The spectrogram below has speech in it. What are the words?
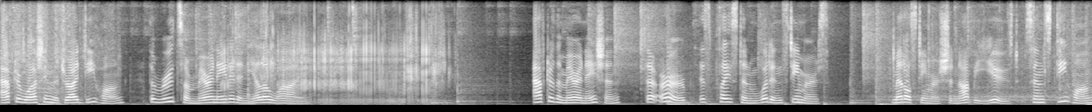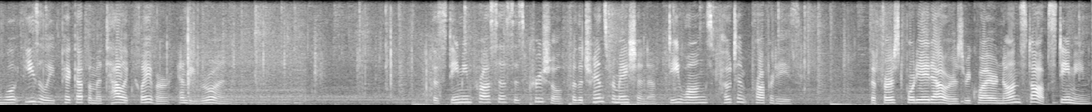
After washing the dried Dihuang, the roots are marinated in yellow wine. After the marination, the herb is placed in wooden steamers. Metal steamers should not be used since Dihuang will easily pick up a metallic flavor and be ruined. The steaming process is crucial for the transformation of Dihuang's potent properties. The first 48 hours require non stop steaming.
